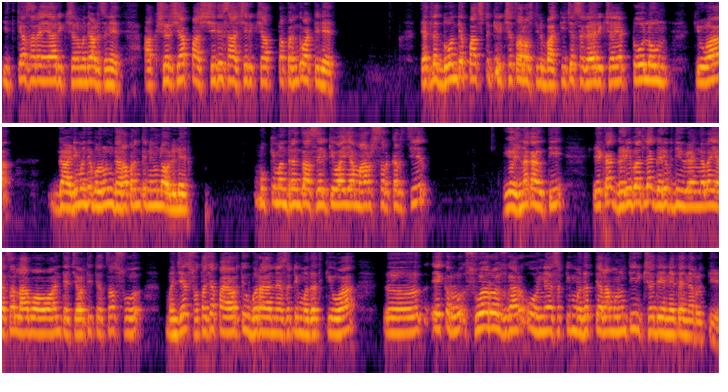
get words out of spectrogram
इतक्या साऱ्या या रिक्षांमध्ये अडचणी आहेत. अक्षरशः पाचशे ते सहाशे रिक्षा आतापर्यंत वाटलेल्या आहेत. त्यातल्या दोन ते पाच टक्के रिक्षा चालू असतील. बाकीच्या सगळ्या रिक्षा या टो लावून किंवा गाडीमध्ये भरून घरापर्यंत नेऊन लावलेले आहेत. मुख्यमंत्र्यांचा असेल किंवा या महाराष्ट्र सरकारची योजना काय होती? एका गरीबातल्या गरीब दिव्यांगाला याचा लाभ व्हावा आणि त्याच्यावरती त्याचा स्व म्हणजे स्वतःच्या पायावरती उभं राहण्यासाठी मदत किंवा एक रो स्वरोजगार होण्यासाठी मदत त्याला म्हणून ती रिक्षा देण्यात येणार होती.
